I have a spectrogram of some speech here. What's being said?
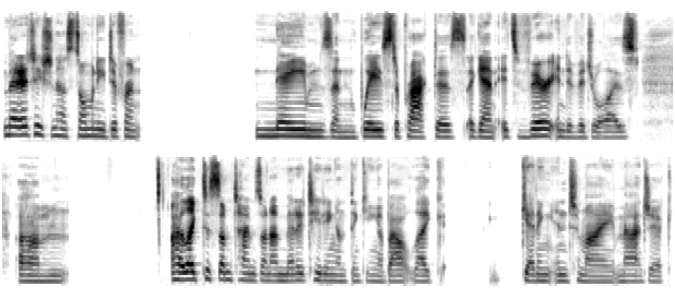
meditation has so many different names and ways to practice. Again, it's very individualized. Um, I like to sometimes when I'm meditating and thinking about like getting into my magic,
